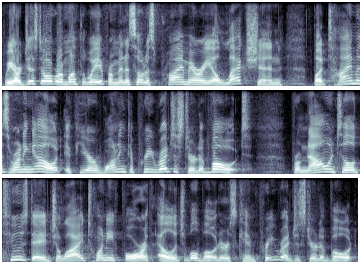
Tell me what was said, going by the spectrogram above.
We are just over a month away from Minnesota's primary election, but time is running out if you're wanting to pre-register to vote. From now until Tuesday, July 24th, eligible voters can pre-register to vote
